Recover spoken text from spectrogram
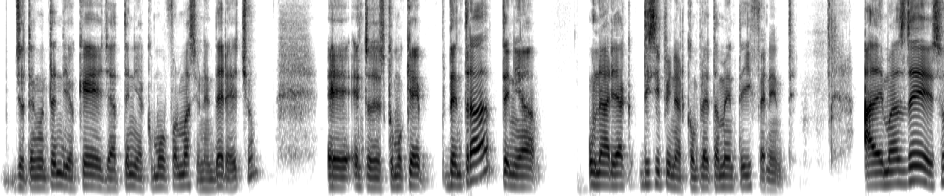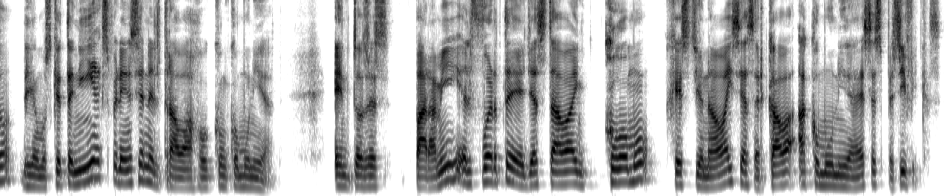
Yo tengo entendido que ella tenía como formación en derecho. Eh, entonces, como que de entrada tenía un área disciplinar completamente diferente. Además de eso, digamos que tenía experiencia en el trabajo con comunidad. Entonces, para mí, el fuerte de ella estaba en cómo gestionaba y se acercaba a comunidades específicas.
